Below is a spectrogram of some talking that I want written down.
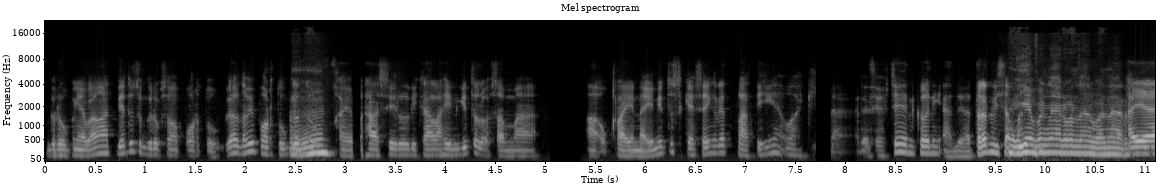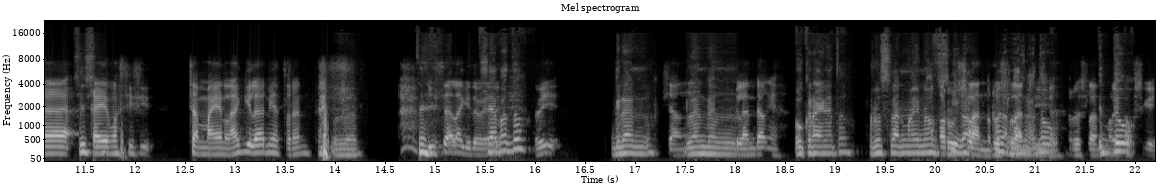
grupnya banget. Dia tuh segrup sama Portugal, tapi Portugal tuh Mm-mm. kayak berhasil dikalahin gitu loh sama uh, Ukraina ini. Terus kayak saya ngeliat pelatihnya, wah gila, ada Shevchenko nih, ada Aturan bisa iya main. benar benar benar Kayak Si- kayak masih si- bisa main lagi lah nih Aturan. benar bisa lah gitu. siapa tuh Tapi Grand yang gelandang gelandang ya, Ukraina tuh Ruslan oh, Malinovsky Ruslan, kalau- kalau Ruslan, salah iya, Ruslan itu- Malinovsky.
